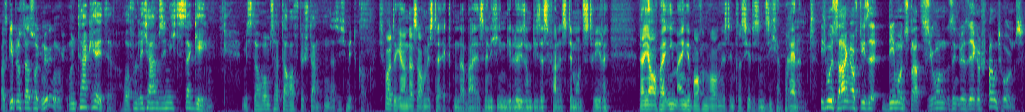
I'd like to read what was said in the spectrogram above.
Was gibt uns das Vergnügen? Guten Tag, Käthe. Hoffentlich haben Sie nichts dagegen. Mr. Holmes hat darauf bestanden, dass ich mitkomme. Ich wollte gern, dass auch Mr. Acton dabei ist, wenn ich Ihnen die Lösung dieses Falles demonstriere. Da ja auch bei ihm eingebrochen worden ist, interessiert es ihn sicher brennend. Ich muss sagen, auf diese Demonstration sind wir sehr gespannt, Holmes.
